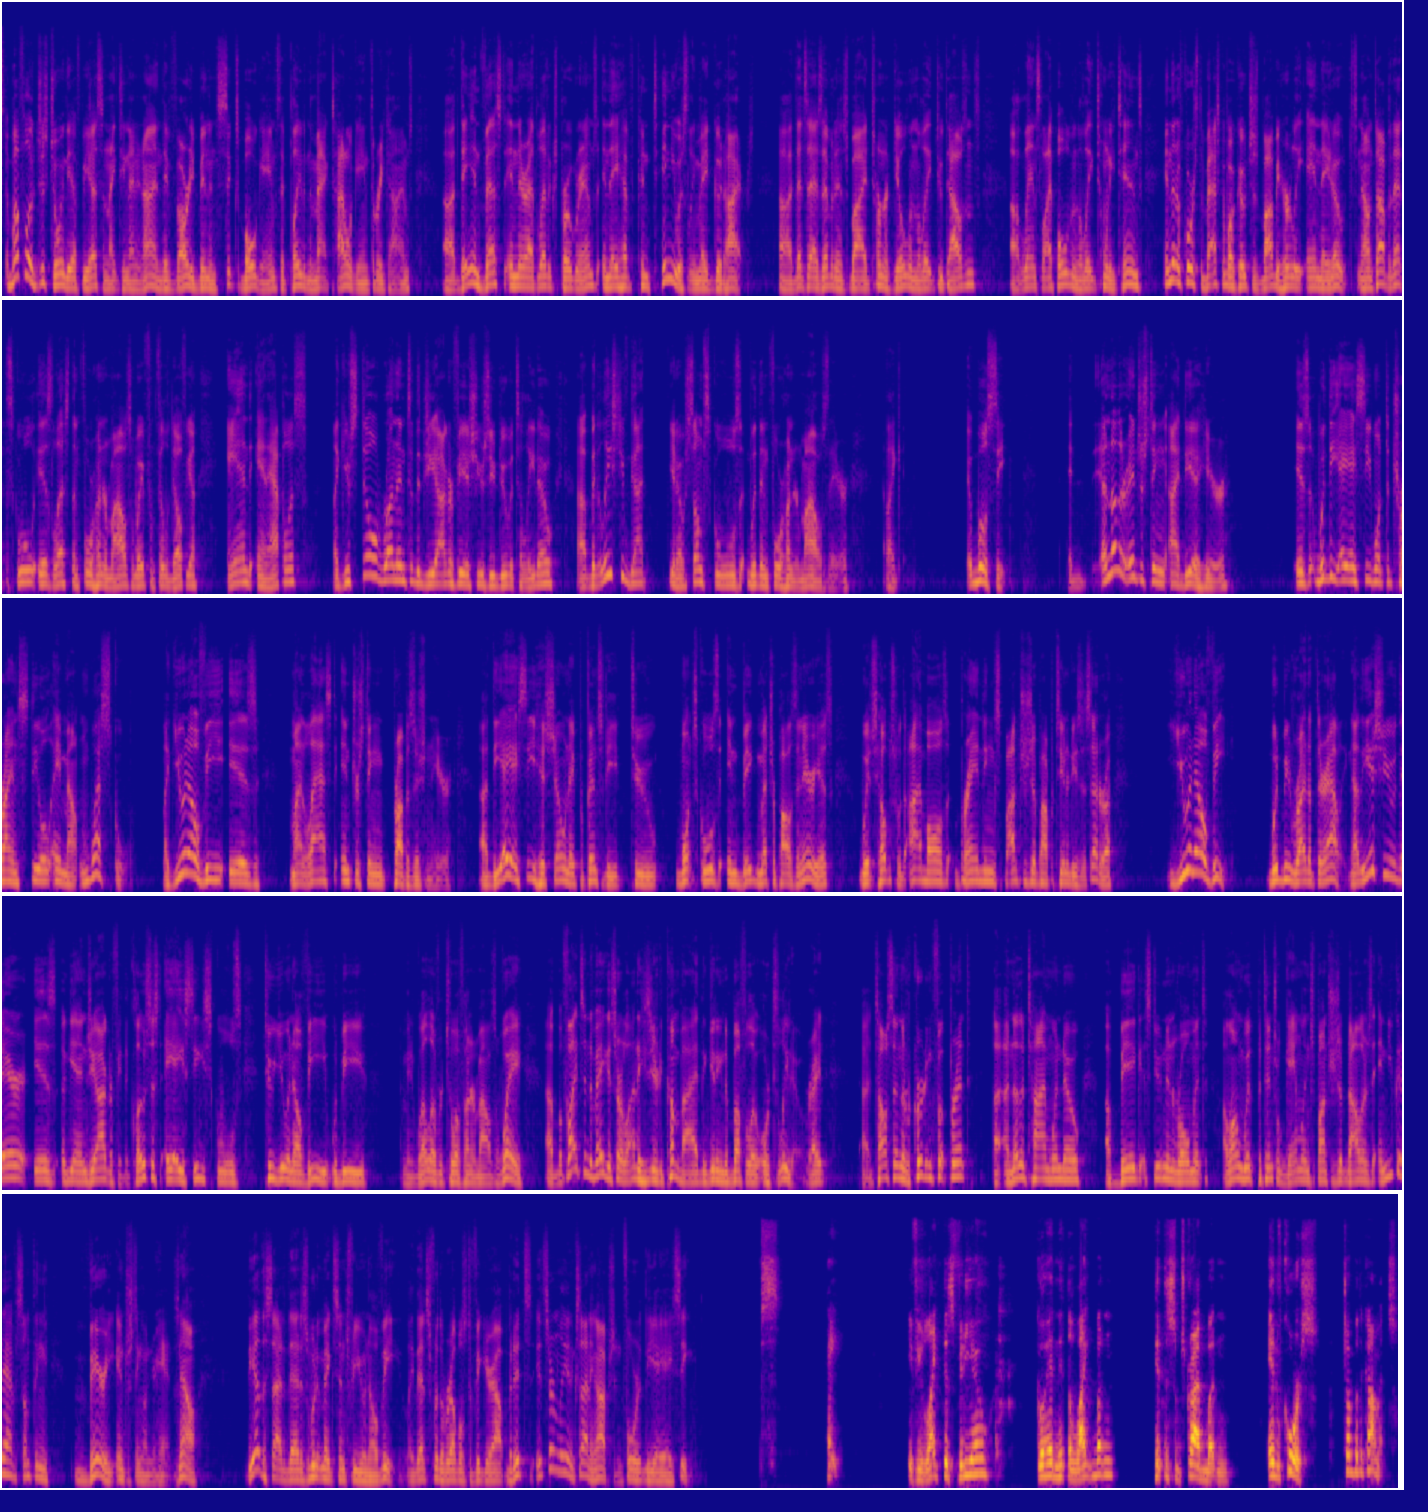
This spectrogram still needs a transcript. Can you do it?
Buffalo just joined the FBS in 1999. They've already been in six bowl games. They've played in the MAC title game three times. Uh, they invest in their athletics programs, and they have continuously made good hires. Uh, that's as evidenced by Turner Gill in the late 2000s, uh, Lance Leipold in the late 2010s, and then, of course, the basketball coaches Bobby Hurley and Nate Oats. Now, on top of that, the school is less than 400 miles away from Philadelphia and Annapolis. Like, you still run into the geography issues you do with Toledo, uh, but at least you've got, you know, some schools within 400 miles there. Like, we'll see. Another interesting idea here is would the AAC want to try and steal a Mountain West school? Like UNLV is my last interesting proposition here. Uh, the AAC has shown a propensity to want schools in big metropolitan areas, which helps with eyeballs, branding, sponsorship opportunities, etc. UNLV would be right up their alley. Now, the issue there is, again, geography. The closest AAC schools to UNLV would be, I mean, well over 1,200 miles away. Uh, but flights into Vegas are a lot easier to come by than getting to Buffalo or Toledo, right? Uh, toss in the recruiting footprint uh, another time window, a big student enrollment, along with potential gambling sponsorship dollars, and you could have something very interesting on your hands. Now, the other side of that is would it make sense for UNLV? Like that's for the rebels to figure out, but it's it's certainly an exciting option for the AAC. Hey, if you like this video, go ahead and hit the like button, hit the subscribe button, and of course, jump in the comments.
